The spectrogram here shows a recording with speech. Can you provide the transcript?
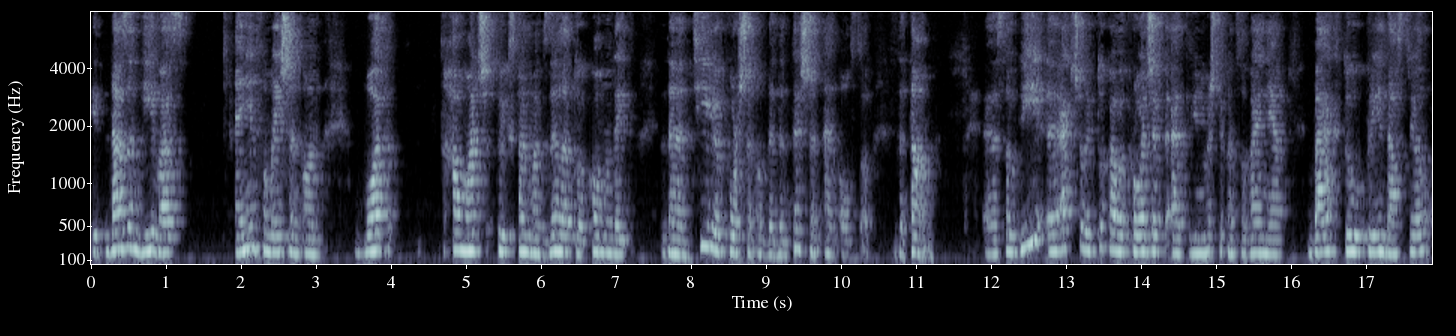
It doesn't give us any information on what, how much to expand maxilla to accommodate the anterior portion of the dentition and also the tongue. Uh, so we uh, actually took our project at University of Pennsylvania back to pre-industrial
